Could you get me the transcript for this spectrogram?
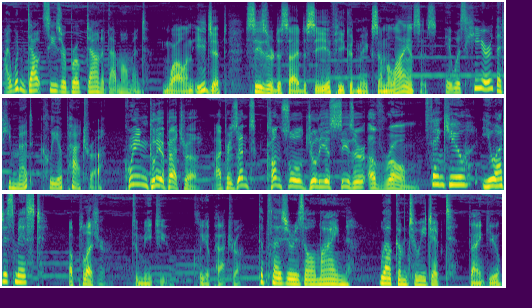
I wouldn't doubt Caesar broke down at that moment. While in Egypt, Caesar decided to see if he could make some alliances. It was here that he met Cleopatra. Queen Cleopatra, I present Consul Julius Caesar of Rome. Thank you. You are dismissed. A pleasure to meet you, Cleopatra. The pleasure is all mine. Welcome to Egypt. Thank you.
